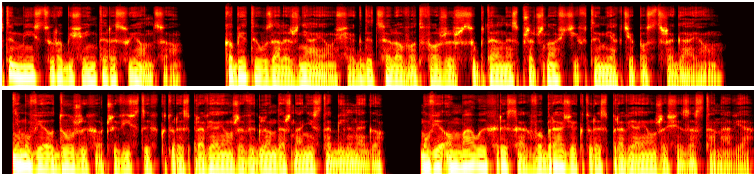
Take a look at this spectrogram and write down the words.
W tym miejscu robi się interesująco. Kobiety uzależniają się, gdy celowo tworzysz subtelne sprzeczności w tym, jak cię postrzegają. Nie mówię o dużych, oczywistych, które sprawiają, że wyglądasz na niestabilnego. Mówię o małych rysach w obrazie, które sprawiają, że się zastanawia.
